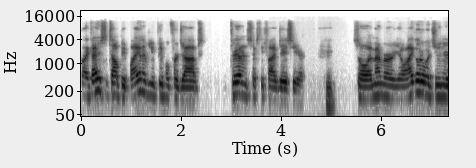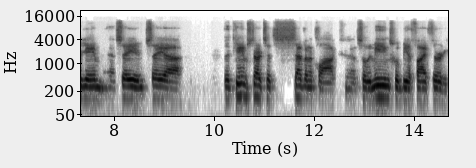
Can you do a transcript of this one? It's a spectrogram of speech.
like I used to tell people, I interview people for jobs 365 days a year. Hmm. So I remember, you know, I go to a junior game and say, say, uh, the game starts at seven o'clock, and so the meetings will be at five thirty.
